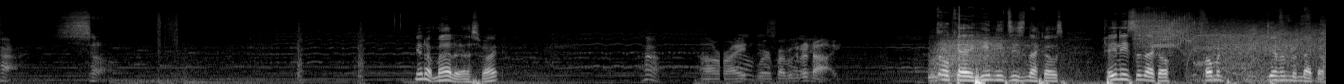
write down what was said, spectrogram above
Aha. So. You're not mad at us, right? Huh. All right, oh, we're probably gonna die. Okay, he needs his Nekos. He needs the Neko. Come and give him the Neko.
